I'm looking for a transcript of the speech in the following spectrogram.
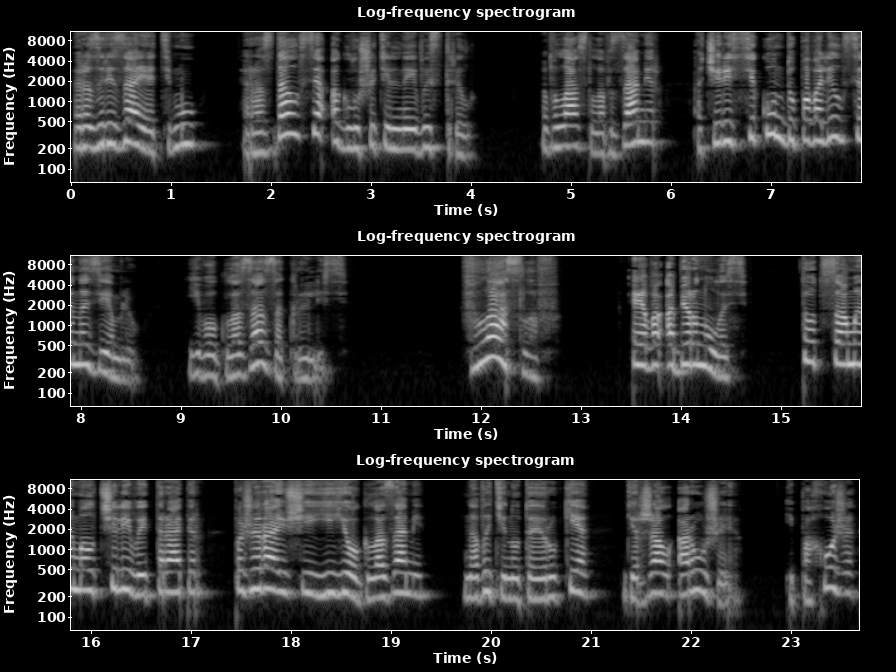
разрезая тьму, раздался оглушительный выстрел. Власлав замер, а через секунду повалился на землю. Его глаза закрылись. «Власлав!» Эва обернулась. Тот самый молчаливый траппер, пожирающий ее глазами, на вытянутой руке держал оружие и, похоже,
